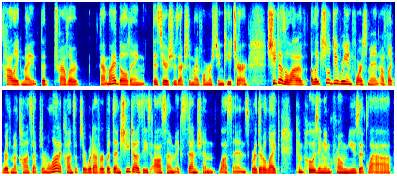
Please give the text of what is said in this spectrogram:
colleague, my the traveler at my building this year, she was actually my former student teacher. She does a lot of like she'll do reinforcement of like rhythmic concepts or melodic concepts or whatever, but then she does these awesome extension lessons where they're like composing in Chrome Music Lab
